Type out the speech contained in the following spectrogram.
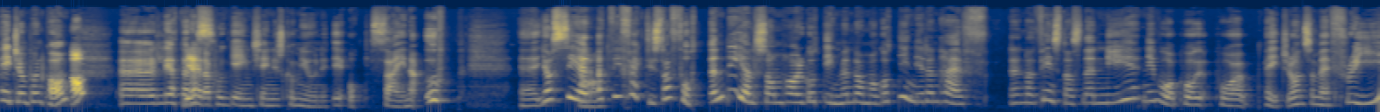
Patreon.com. Ja. Eh, leta Yes. reda på Game Changers Community och signa upp. Eh, jag ser Ja. att vi faktiskt har fått en del som har gått in, men de har gått in i den här... Det finns någon sån här ny nivå på, på Patreon som är free.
